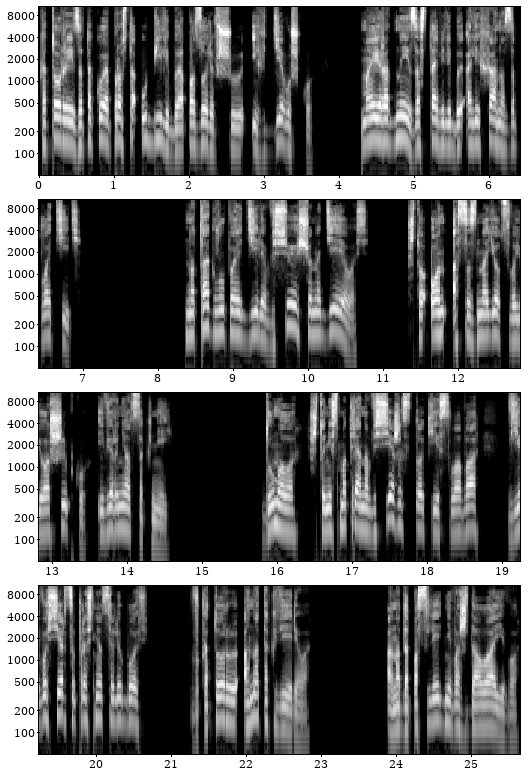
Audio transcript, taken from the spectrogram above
которые за такое просто убили бы опозорившую их девушку, мои родные заставили бы Алихана заплатить. Но та глупая Диля все еще надеялась, что он осознает свою ошибку и вернется к ней. Думала, что, несмотря на все жестокие слова, в его сердце проснется любовь, в которую она так верила. Она до последнего ждала его,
